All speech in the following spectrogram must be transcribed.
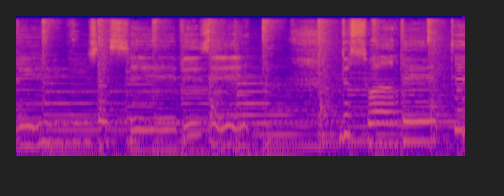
plus assez baiser, de soir d'été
